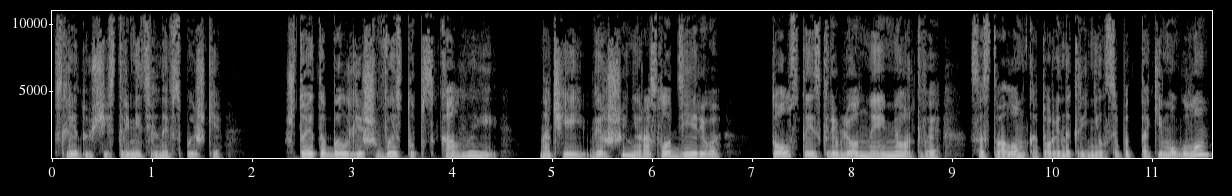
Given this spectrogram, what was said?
в следующей стремительной вспышке, что это был лишь выступ скалы — на чьей вершине росло дерево, толстое, искривленное и мертвое, со стволом, который накренился под таким углом,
